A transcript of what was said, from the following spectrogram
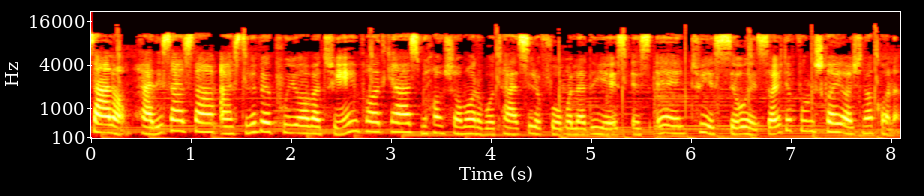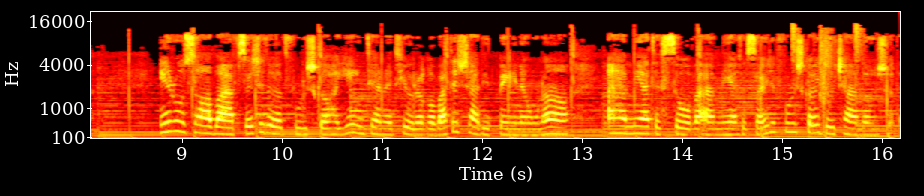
سلام حدیث هستم. از تیم پویا و توی این پادکست می‌خوام شما رو با تاثیر فوق‌العاده SSL توی سئو سایت فروشگاهی آشنا کنم. این روزها با افزایش تعداد فروشگاه های اینترنتی و رقابت شدید بین اونا اهمیت سئو و اهمیت سایت فروشگاهی دوچندان شده.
